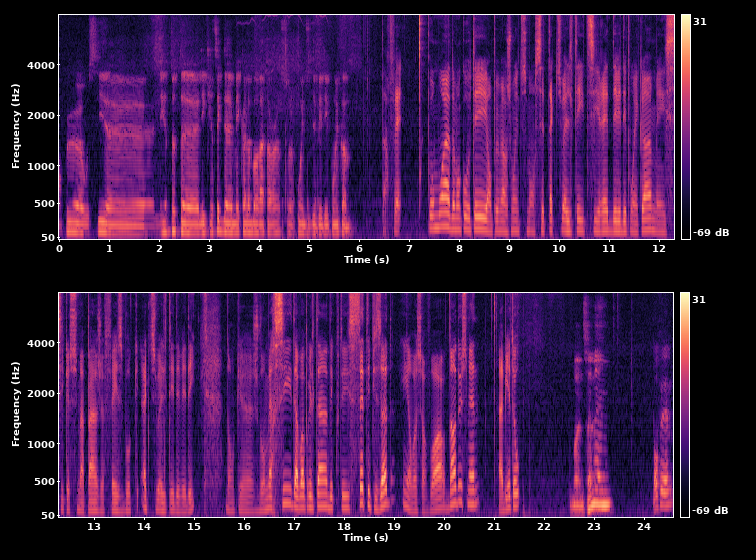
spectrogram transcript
on peut aussi euh, lire toutes euh, les critiques de mes collaborateurs sur coindudvd.com. Parfait. Pour moi, de mon côté, on peut me rejoindre sur mon site actualité-dvd.com ainsi que sur ma page Facebook Actualité DVD. Donc, je vous remercie d'avoir pris le temps d'écouter cet épisode et on va se revoir dans deux semaines. À bientôt! Bonne semaine. Bon film.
